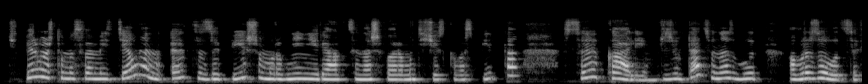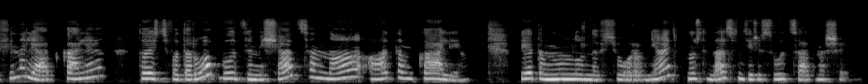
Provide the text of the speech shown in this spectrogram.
Значит, первое, что мы с вами сделаем, это запишем уравнение реакции нашего ароматического спирта с калием. В результате у нас будет образовываться фенолят калия, то есть водород будет замещаться на атом калия. При этом нам нужно все уравнять, потому что нас интересует соотношение.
